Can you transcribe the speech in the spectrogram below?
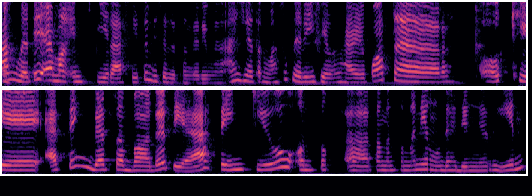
Kan berarti emang inspirasi itu bisa datang dari mana aja, termasuk dari film Harry Potter. Oke, okay, I think that's about it ya. Thank you untuk uh, teman-teman yang udah dengerin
